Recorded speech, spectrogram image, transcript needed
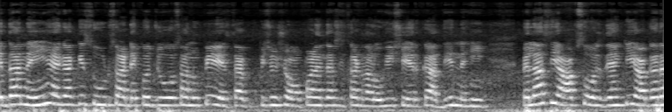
ਇਦਾਂ ਨਹੀਂ ਹੈਗਾ ਕਿ ਸੂਟ ਸਾਡੇ ਕੋਲ ਜੋ ਸਾਨੂੰ ਭੇਜਦਾ ਪਿੱਛੋਂ ਸ਼ੌਪ ਵਾਲਿਆਂ ਦਾ ਅਸੀਂ ਤੁਹਾਡੇ ਨਾਲ ਉਹੀ ਸ਼ੇਅਰ ਕਰਦੀ ਨਹੀਂ। ਪਹਿਲਾਂ ਅਸੀਂ ਆਪ ਸੋਚਦੇ ਹਾਂ ਕਿ ਅਗਰ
